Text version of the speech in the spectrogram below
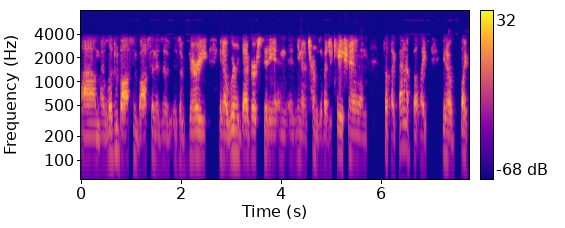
Um, I live in Boston. Boston is a is a very you know we're a diverse city in you know in terms of education and stuff like that. But like you know like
